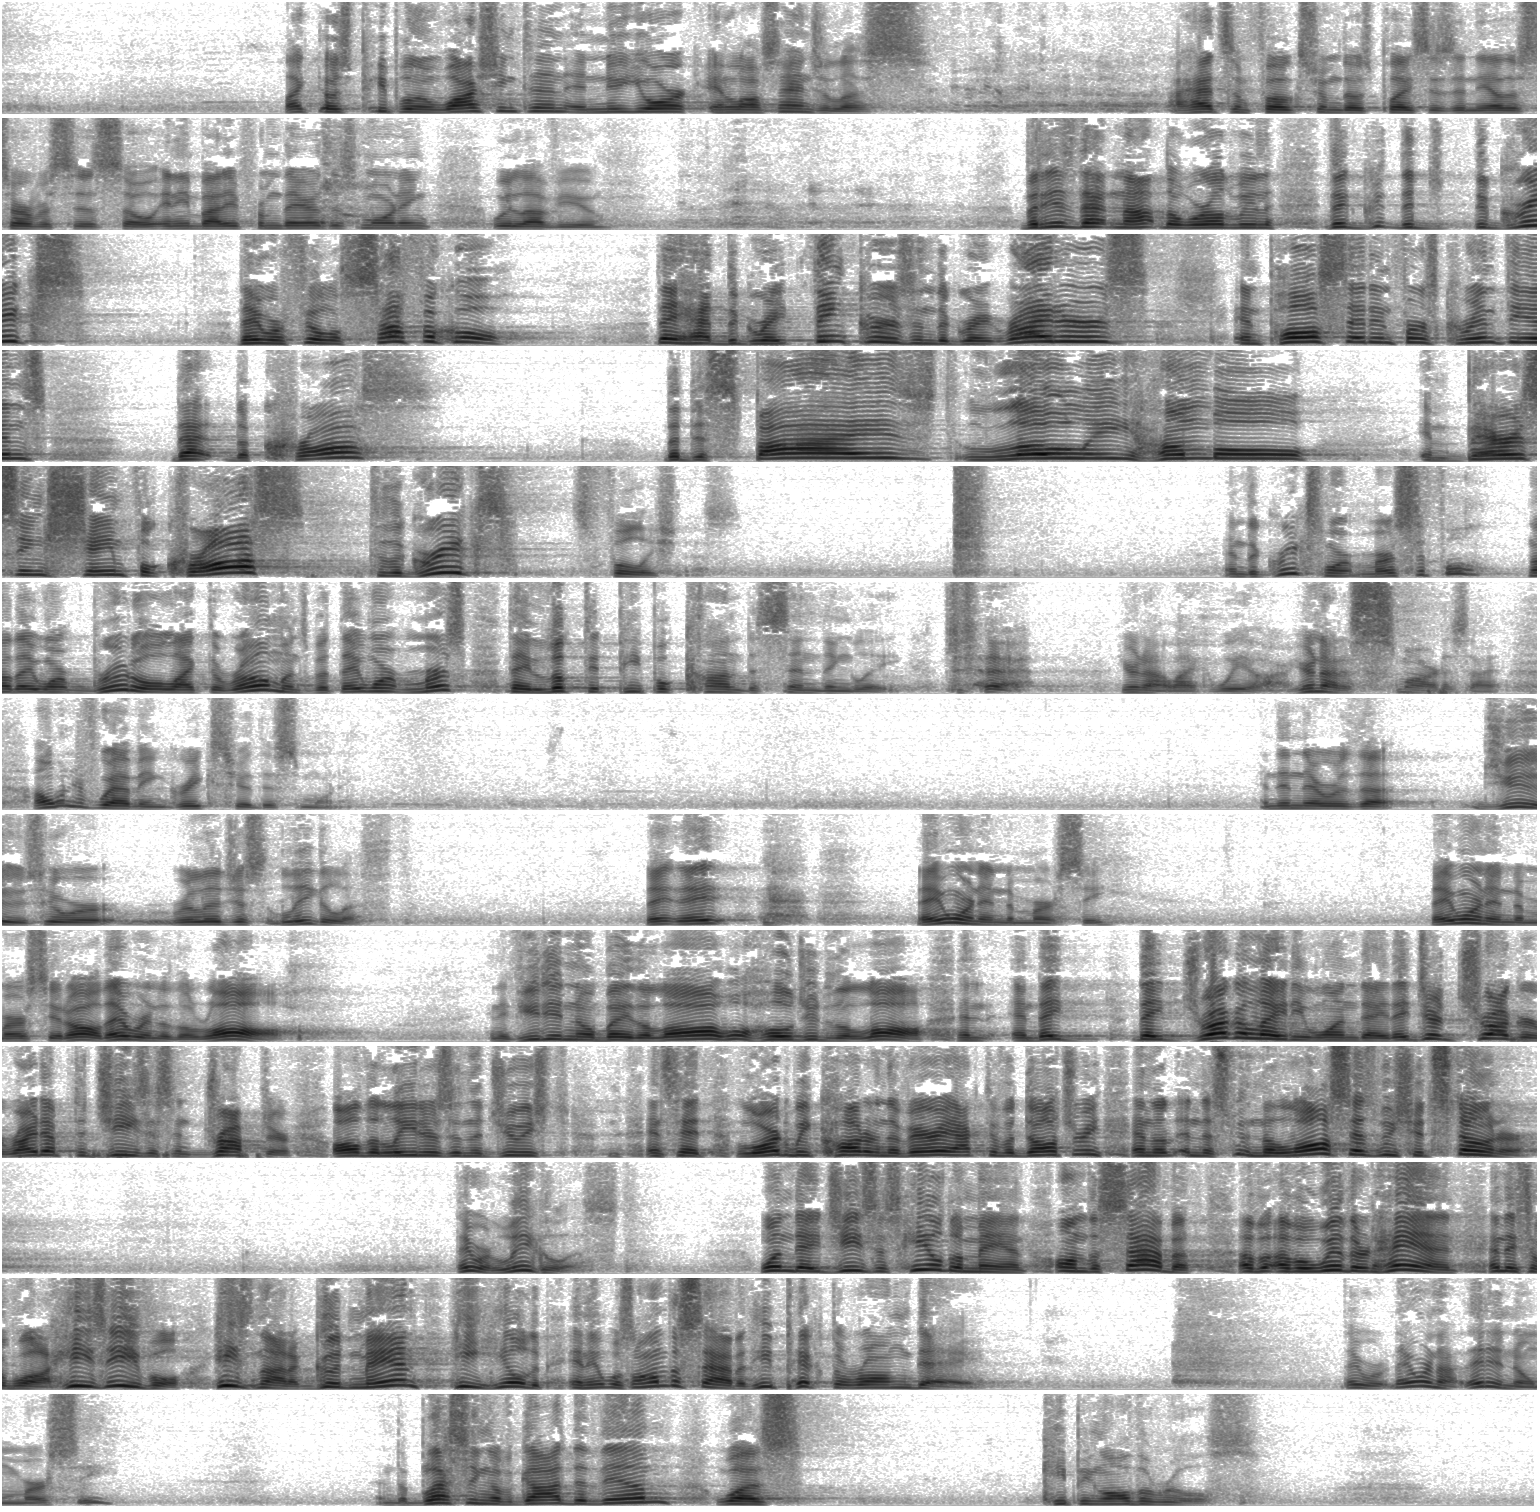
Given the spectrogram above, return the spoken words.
like those people in Washington and New York and Los Angeles. I had some folks from those places in the other services, so anybody from there this morning, we love you. But is that not the world we live? The, the, the Greeks, they were philosophical. They had the great thinkers and the great writers. And Paul said in 1 Corinthians that the cross, the despised, lowly, humble, embarrassing, shameful cross to the Greeks is foolishness. And the Greeks weren't merciful. No, they weren't brutal like the Romans, but they weren't merciful. They looked at people condescendingly. You're not like we are. You're not as smart as I am. I wonder if we have any Greeks here this morning. And then there were the Jews who were religious legalists. They, they, they weren't into mercy. They weren't into mercy at all. They were into the law. And if you didn't obey the law, we'll hold you to the law. And, and they they drug a lady one day. They just drug her right up to Jesus and dropped her. All the leaders in the Jewish and said, Lord, we caught her in the very act of adultery, and the, and the, and the law says we should stone her. They were legalists. One day, Jesus healed a man on the Sabbath of, of, a withered hand, and they said, Well, he's evil. He's not a good man. He healed him. And it was on the Sabbath. He picked the wrong day. They, were, they, were not, they didn't know mercy. And the blessing of God to them was keeping all the rules.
